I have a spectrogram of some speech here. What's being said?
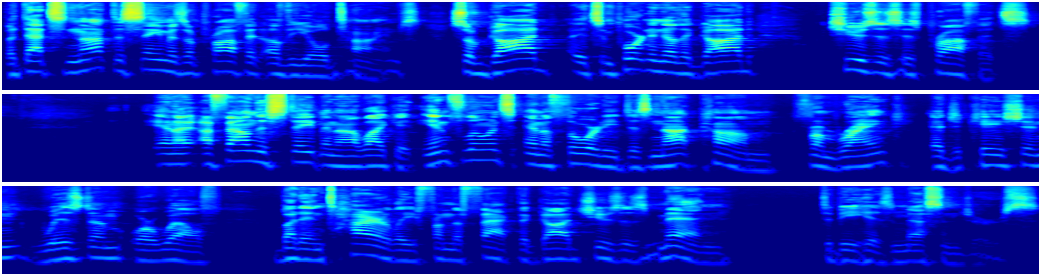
But that's not the same as a prophet of the old times. So, God, it's important to know that God chooses his prophets. And I, I found this statement, and I like it. Influence and authority does not come from rank, education, wisdom, or wealth, but entirely from the fact that God chooses men to be his messengers.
